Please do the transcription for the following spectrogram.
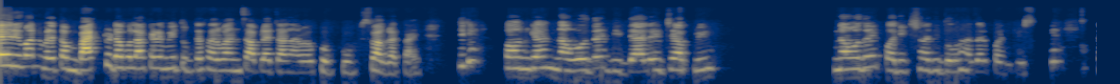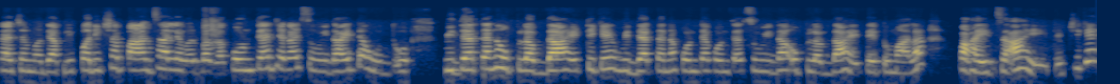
everyone welcome back to double academy तुमच्या सर्वांचं आपल्या चॅनलवर खूप खूप स्वागत आहे. ठीक आहे? पाहून घ्या नवोदय विद्यालय जे आपली नवोदय परीक्षा जी दोन हजार पंचवीस. त्याच्यामध्ये आपली परीक्षा पास झाल्यावर बघा कोणत्या ज्या काही सुविधा आहेत त्या विद्यार्थ्यांना उपलब्ध आहेत. ठीक आहे? विद्यार्थ्यांना कोणत्या कोणत्या सुविधा उपलब्ध आहेत ते तुम्हाला पाहायचं आहे ते ठीक आहे?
